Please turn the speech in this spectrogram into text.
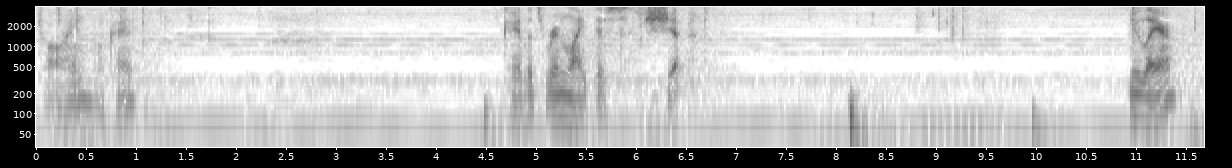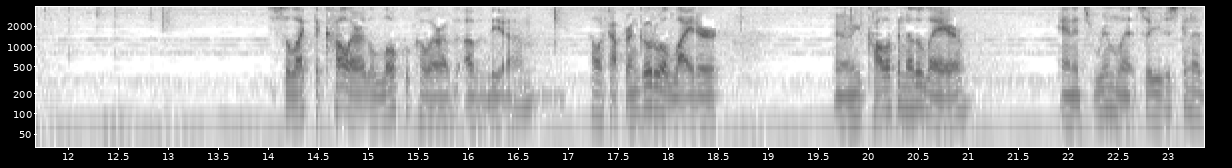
Drawing, okay. Okay, let's rim light this ship. New layer. Select the color, the local color of the, of the um, helicopter, and go to a lighter. You, know, you call up another layer, and it's rim lit. So you're just gonna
